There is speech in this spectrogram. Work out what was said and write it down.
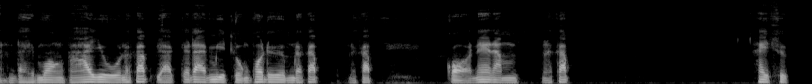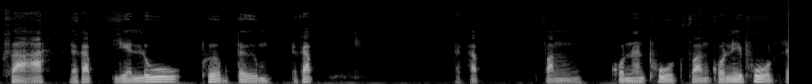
ท่านใดมองหาอยู่นะครับ อยากจะได้มีดหลวงพ่อเดิมนะครับนะครับก็แนะนำนะครับ ให้ศึกษานะครับ เรียนรู้เพิ่มเติมนะครับนะครับ ฟังคนนั้นพูด ฟังคนนี้พูดห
